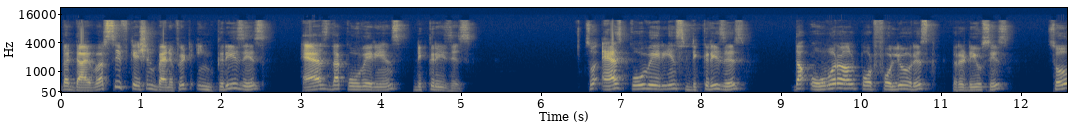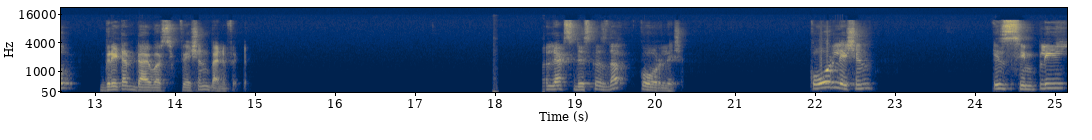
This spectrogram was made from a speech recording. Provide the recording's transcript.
The diversification benefit increases as the covariance decreases. So as covariance decreases, the overall portfolio risk reduces. So greater diversification benefit. Let's discuss the correlation. Correlation is simply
